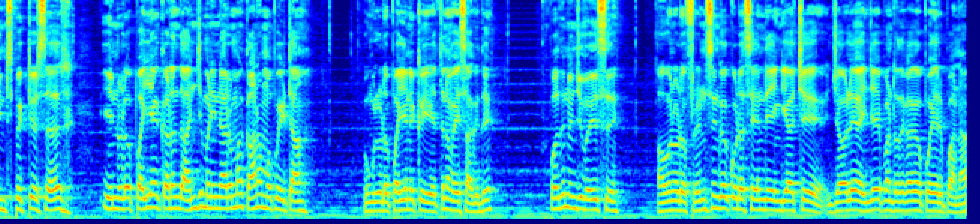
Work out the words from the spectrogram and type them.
இன்ஸ்பெக்டர் சார் என்னோட பையன் கடந்த அஞ்சு மணி நேரமாக காணாமல் போயிட்டான். உங்களோட பையனுக்கு எத்தனை வயசாகுது? பதினஞ்சு வயசு. அவனோட ஃப்ரெண்ட்ஸுங்க கூட சேர்ந்து எங்கேயாச்சும் ஜாலியாக என்ஜாய் பண்ணுறதுக்காக போயிருப்பானா?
